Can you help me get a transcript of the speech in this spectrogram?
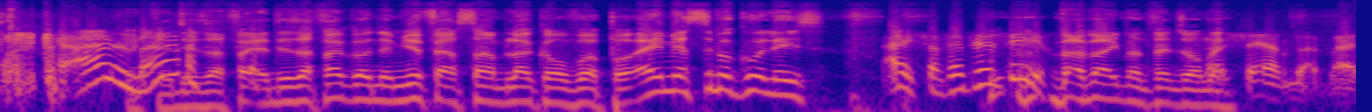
on se calme, Il y a hein? des affaires, des affaires qu'on aime mieux faire semblant qu'on voit pas. Hey, merci beaucoup, Lise. Hey, ça fait plaisir. bye bye, bonne fin de journée. Prochaine, bye bye.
